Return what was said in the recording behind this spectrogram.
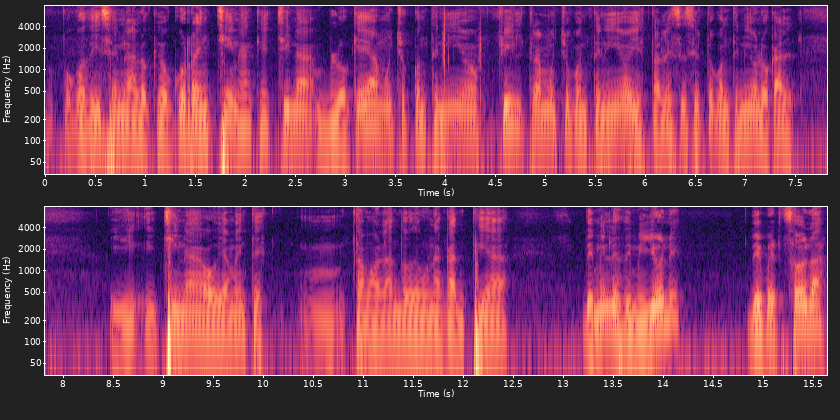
un poco dicen, a lo que ocurre en China, que China bloquea muchos contenidos, filtra mucho contenido y establece cierto contenido local. Y, y China, obviamente, mm, estamos hablando de una cantidad de miles de millones de personas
